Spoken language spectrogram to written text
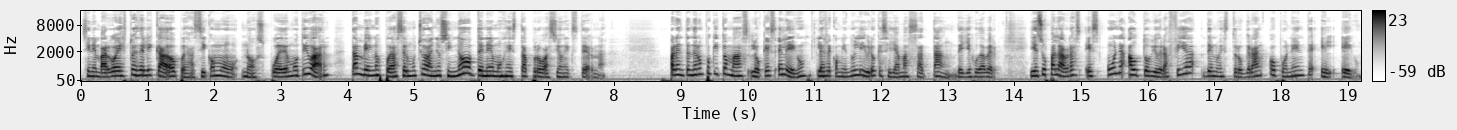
Sin embargo, esto es delicado, pues así como nos puede motivar, también nos puede hacer mucho daño si no obtenemos esta aprobación externa. Para entender un poquito más lo que es el ego, les recomiendo un libro que se llama Satán de Yehuda. Y en sus palabras es una autobiografía de nuestro gran oponente, el ego.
